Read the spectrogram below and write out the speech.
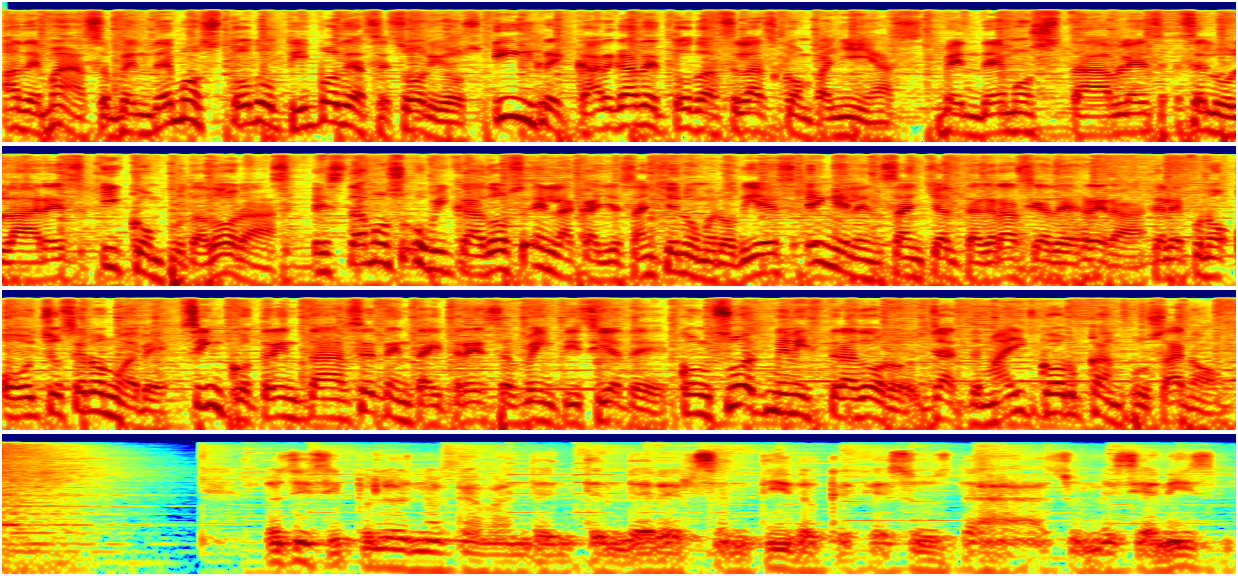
Además, vendemos todo tipo de accesorios y recarga de todas las compañías. Vendemos tablets, celulares y computadoras. Estamos ubicados en la calle Sánchez número 10 en el ensanche Altagracia de Herrera. Teléfono 809-530-7327. Con su administrador, Michael Los discípulos no acaban de entender el sentido que Jesús da a su mesianismo.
